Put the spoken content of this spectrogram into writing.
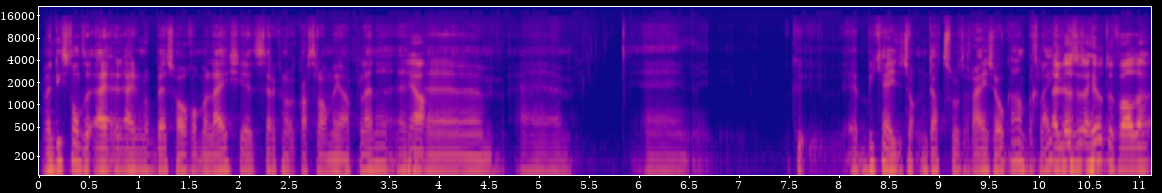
Maar die stond eigenlijk nog best hoog op mijn lijstje. Sterker nog, ik was er al mee aan het plannen. En, ja. um, um, en, bied jij zo, dat soort reizen ook aan? Begeleid je dat is heel toevallig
